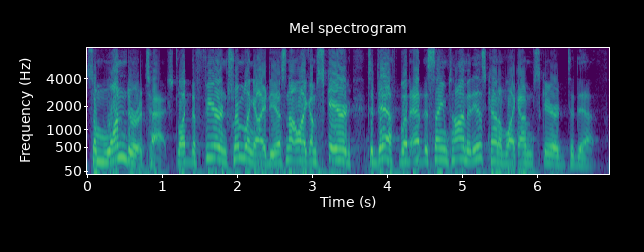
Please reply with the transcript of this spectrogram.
some wonder attached. Like the fear and trembling idea, it's not like I'm scared to death, but at the same time, it is kind of like I'm scared to death.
